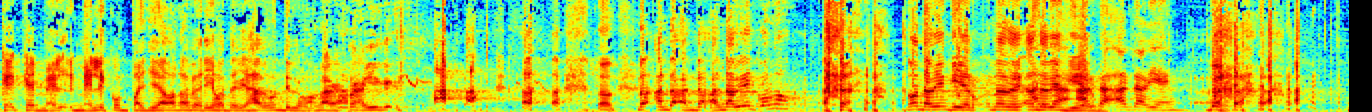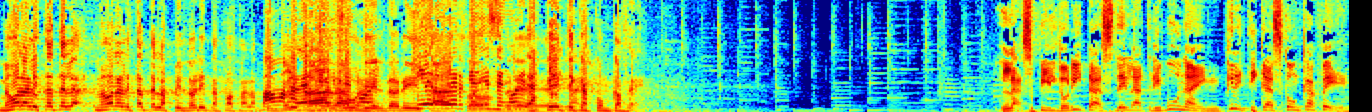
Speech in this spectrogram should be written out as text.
que, que, que Mel, Mel y compañía van a ver hijos de vieja dónde y lo van a agarrar ahí. no, no, anda, anda, anda bien, ¿cómo? No, anda bien, Guillermo. Anda, anda bien, Guillermo. anda, anda bien. Bueno, mejor alistarte, la- mejor alistarte las pildoritas, papá. Las Vamos a ver pildoritas qué Ah, dicen hoy. pildoritas, Quiero ver qué dicen hoy las Críticas con café. Las pildoritas de la tribuna en Críticas con Café.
